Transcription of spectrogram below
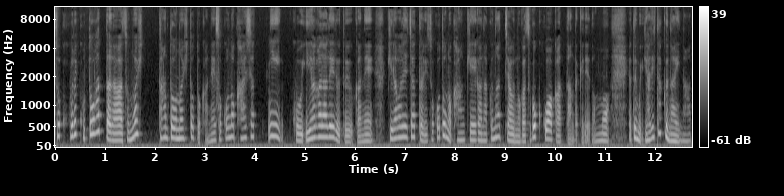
そこで断ったらその人担当の人とかねそこの会社にこう嫌がられるというかね嫌われちゃったりそことの関係がなくなっちゃうのがすごく怖かったんだけれどもいやでもやりたくないなっ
